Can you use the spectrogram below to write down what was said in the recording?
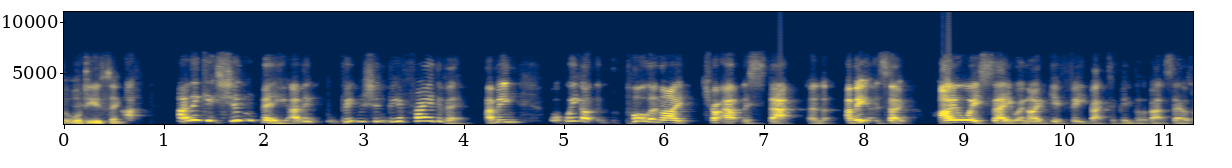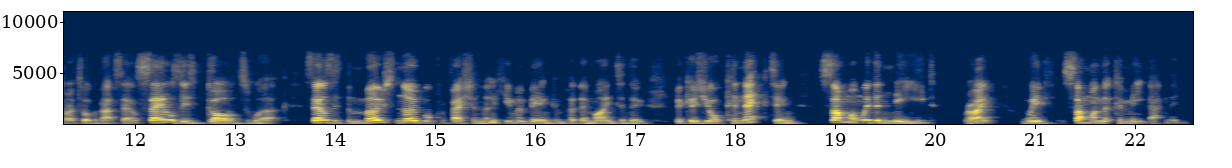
But what do you think? I, I think it shouldn't be. I think people shouldn't be afraid of it. I mean, we got Paul and I trot out this stat. I mean, so I always say when I give feedback to people about sales or I talk about sales, sales is God's work. Sales is the most noble profession that a human being can put their mind to do because you're connecting someone with a need, right, with someone that can meet that need,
